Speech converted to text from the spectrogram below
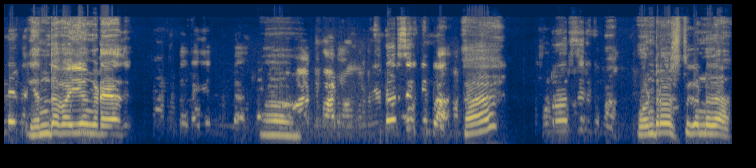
இல்லைன்னா? எந்த பையும் கிடையாது? ஒன்றரை வருஷத்துக்கு ஒண்ணுதான்.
